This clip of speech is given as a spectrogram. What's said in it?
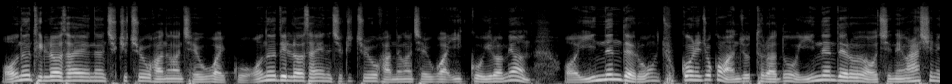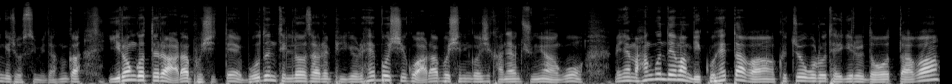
어느 딜러사에는 즉시 출고 가능한 재고가 있고 어느 딜러사에는 즉시 출고 가능한 재고가 있고 이러면 어, 있는 대로 조건이 조금 안 좋더라도 있는 대로 어, 진행을 하시는 게 좋습니다. 그러니까 이런 것들을 알아보실 때 모든 딜러사를 비교를 해보시고 알아보시는 것이 가장 중요하고 왜냐면 한 군데만 믿고 했다가 그쪽으로 대기를 넣었다가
